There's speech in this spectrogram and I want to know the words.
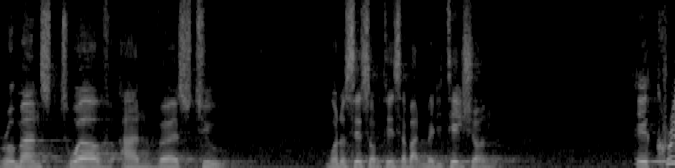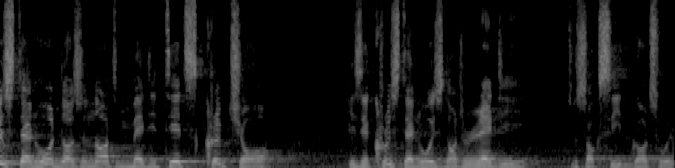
Romans 12 and verse 2. I'm going to say some things about meditation. A Christian who does not meditate scripture is a Christian who is not ready to succeed God's way.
